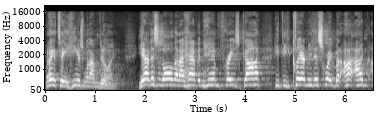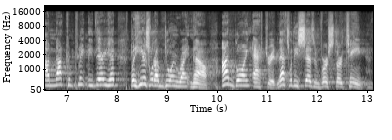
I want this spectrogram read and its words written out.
but I can tell you, here's what I'm doing. Yeah, this is all that I have in Him. Praise God. He declared me this way, but I, am I'm, I'm not completely there yet. But here's what I'm doing right now I'm going after it. And that's what He says in verse 13.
